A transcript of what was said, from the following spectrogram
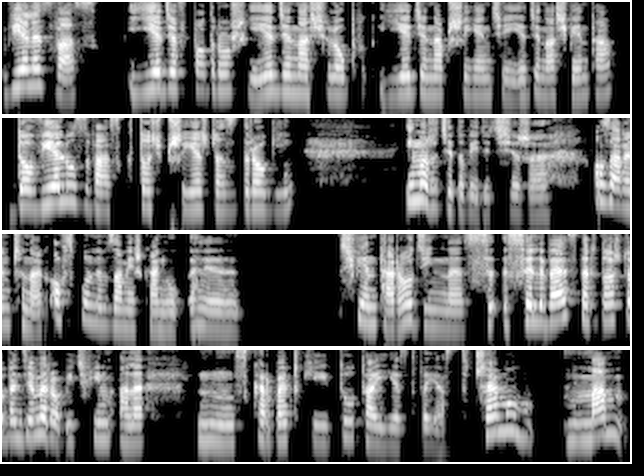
Wiele z Was jedzie w podróż, jedzie na ślub, jedzie na przyjęcie, jedzie na święta. Do wielu z Was ktoś przyjeżdża z drogi i możecie dowiedzieć się, że o zaręczynach, o wspólnym zamieszkaniu, yy, święta rodzinne, Sylwester, to jeszcze będziemy robić film, ale yy, skarbeczki, tutaj jest wyjazd. Czemu mam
